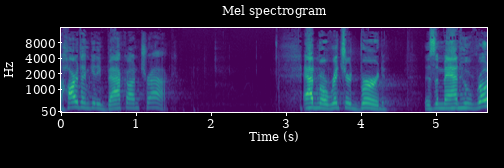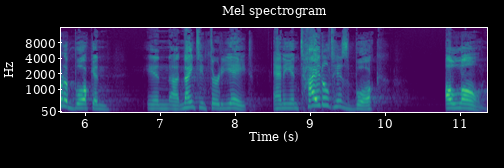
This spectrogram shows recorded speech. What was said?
hard time getting back on track. Admiral Richard Byrd is a man who wrote a book in, in uh, 1938, and he entitled his book Alone.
